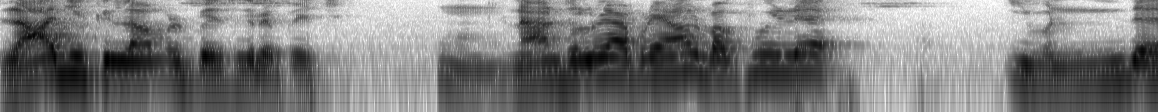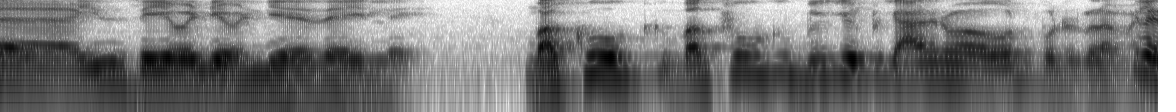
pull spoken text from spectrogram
லாஜிக் இல்லாமல் பேசுகிற பேச்சு. நான் சொல்கிறேன் அப்படியானால் பக்ஃபுவில் இவன் இந்த இது செய்ய வேண்டிய வேண்டியதே இல்லை பக்ஃபுவுக்கு பக்ஃபுவுக்கு பிஜேபிக்கு ஆதரவாக ஓட்டு போட்டிருக்கலாமே இல்ல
